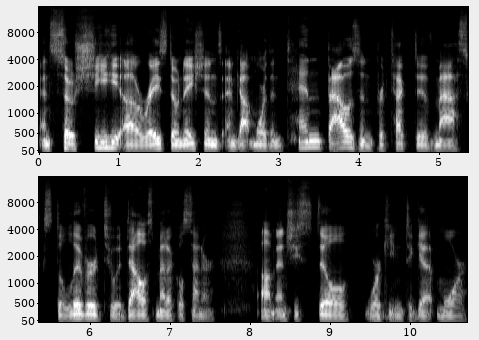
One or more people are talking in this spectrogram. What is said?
And so she uh, raised donations and got more than 10,000 protective masks delivered to a Dallas medical center. Um, and she's still working to get more.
